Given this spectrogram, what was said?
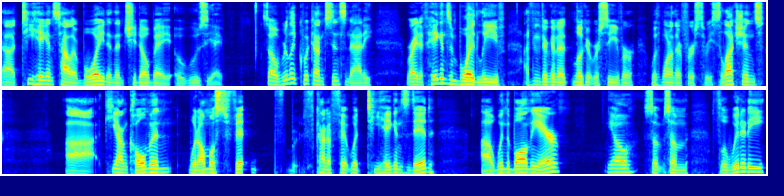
uh, Tee Higgins, Tyler Boyd, and then Chidobe Awuzie. So really quick on Cincinnati, right? If Higgins and Boyd leave, I think they're going to look at receiver with one of their first three selections. Uh, Keon Coleman would almost fit, kind of fit what T. Higgins did. Uh, win the ball in the air, you know, some some fluidity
